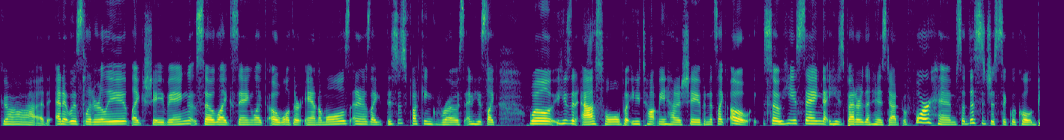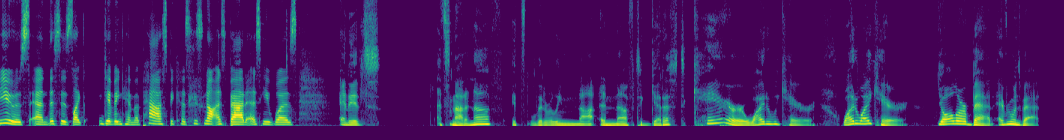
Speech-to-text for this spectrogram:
god. And it was literally like shaving. So like saying like oh well they're animals. And it was like this is fucking gross. And he's like well he's an asshole but he taught me how to shave. And it's like oh so he's saying that he's better than his dad before him. So this is just cyclical abuse and this is like giving him a pass because he's not as bad as he was. And it's that's not enough. It's literally not enough to get us to care. Why do we care? Why do i care? Y'all are bad. Everyone's bad.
